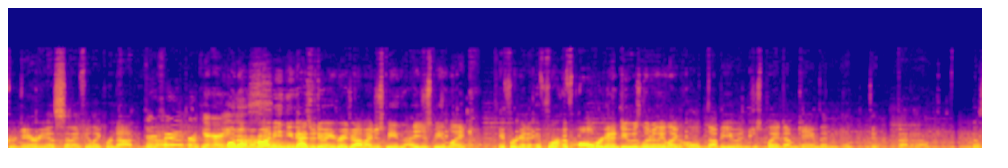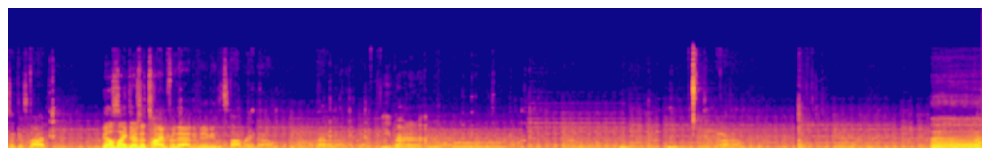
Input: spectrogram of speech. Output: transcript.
gregarious, and I feel like we're not. We're They're not. very gregarious. Oh no no no! I mean, you guys are doing a great job. I just mean I just mean like if we're gonna if we're if all we're gonna do is literally like hold W and just play a dumb game, then it, it I don't know. Feels like it's not. Feels like there's a time for that, and maybe it's not right now. I don't know. You brought it up. Mm. I don't know. Uh,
